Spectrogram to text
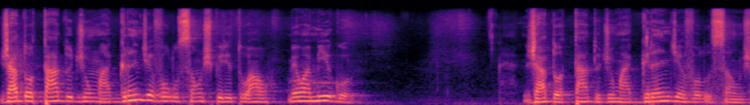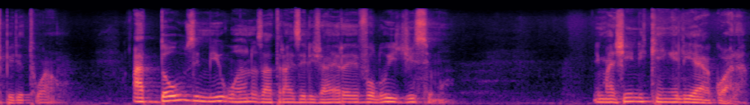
já dotado de uma grande evolução espiritual. Meu amigo, já dotado de uma grande evolução espiritual. Há 12 mil anos atrás ele já era evoluidíssimo. Imagine quem ele é agora.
